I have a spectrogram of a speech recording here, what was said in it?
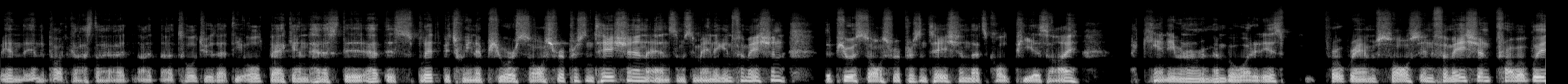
in, in the podcast, I, I, I told you that the old backend has the had this split between a pure source representation and some semantic information. The pure source representation that's called PSI. I can't even remember what it is. Program source information, probably.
